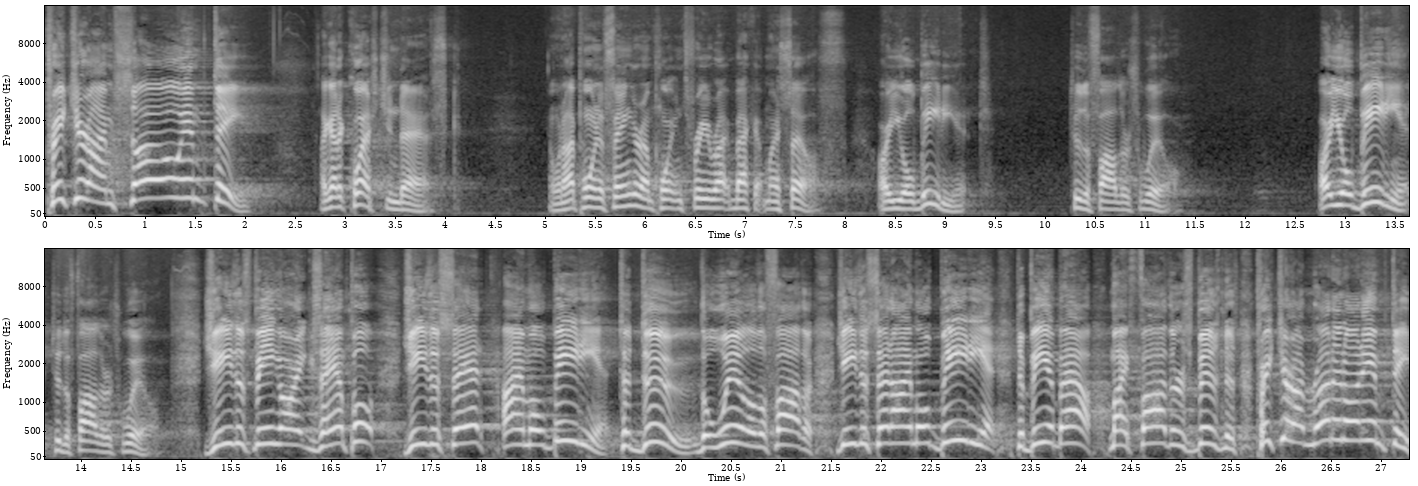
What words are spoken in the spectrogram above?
Preacher, I'm so empty. I got a question to ask. And when I point a finger, I'm pointing three right back at myself. Are you obedient to the Father's will? Are you obedient to the Father's will? Jesus being our example, Jesus said, I am obedient to do the will of the Father. Jesus said, I am obedient to be about my Father's business. Preacher, I'm running on empty.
